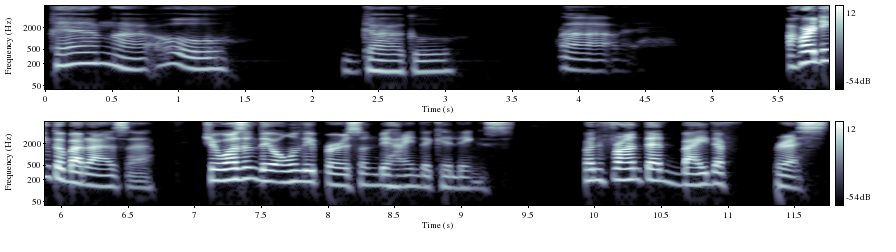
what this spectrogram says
Kaya nga, oo. Gago. Uh, according to Barasa, she wasn't the only person behind the killings. Confronted by the press,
